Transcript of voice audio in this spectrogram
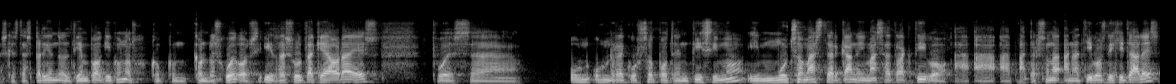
es que estás perdiendo el tiempo aquí con los, con los juegos y resulta que ahora es pues... Uh, un, recurso potentísimo y mucho más cercano y más atractivo a, personas, a nativos digitales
